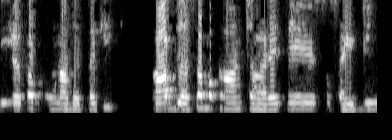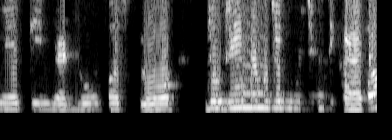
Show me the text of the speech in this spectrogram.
डीलर का फ़ोन आ जाता कि आप जैसा मकान चाह रहे थे सोसाइटी में तीन बेडरूम फ़र्स्ट फ्लोर जो ड्रीम में मुझे गुरु जी ने दिखाया था,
